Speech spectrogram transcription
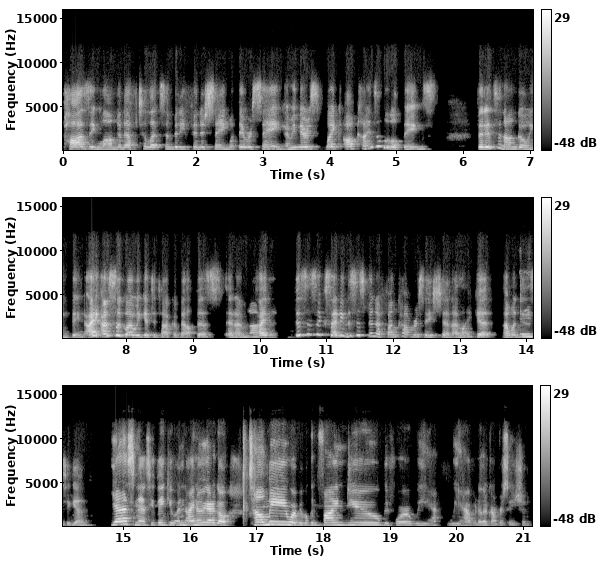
pausing long enough to let somebody finish saying what they were saying. I mean, there's like all kinds of little things that it's an ongoing thing. I, I'm so glad we get to talk about this. And I'm, I, this is exciting. This has been a fun conversation. I like it. I want to do this again. Yes, Nancy, thank you. And I know you gotta go. Tell me where people can find you before we ha- we have another conversation.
